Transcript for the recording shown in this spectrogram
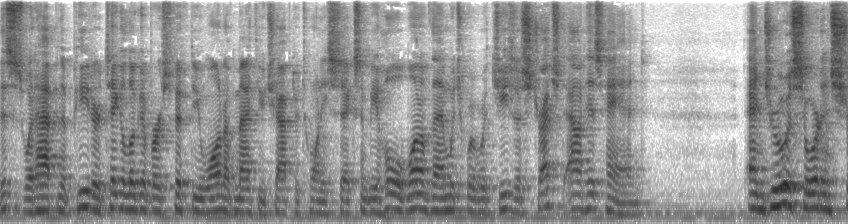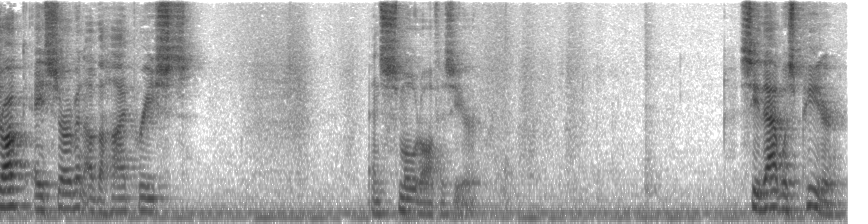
This is what happened to Peter. Take a look at verse 51 of Matthew chapter 26. And behold, one of them which were with Jesus stretched out his hand and drew a sword and struck a servant of the high priest's and smote off his ear. See, that was Peter.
